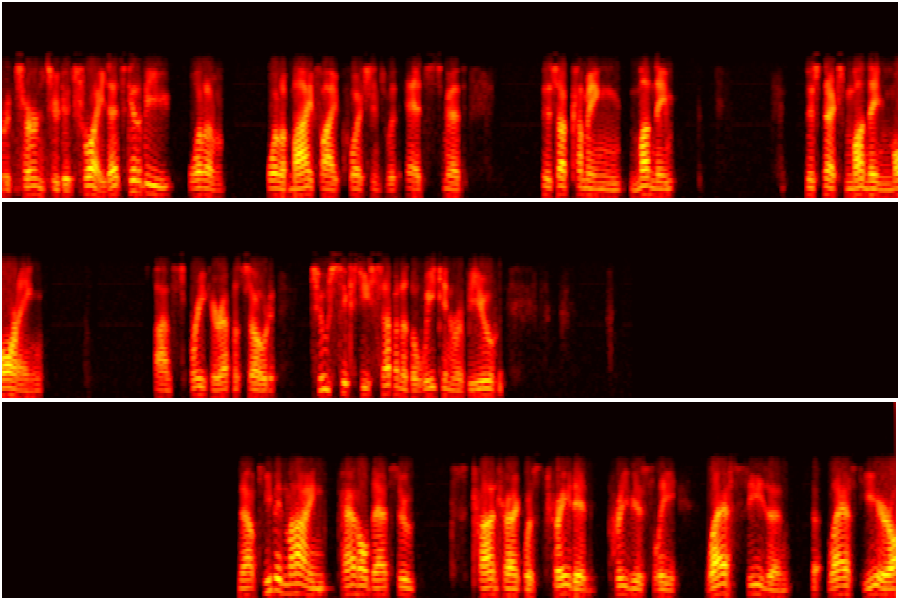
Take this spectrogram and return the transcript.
return to Detroit? That's going to be one of one of my five questions with Ed Smith this upcoming Monday, this next Monday morning on Spreaker, episode 267 of the Week in Review. Now, keep in mind, Pavel Datsyuk's contract was traded previously last season, last year,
